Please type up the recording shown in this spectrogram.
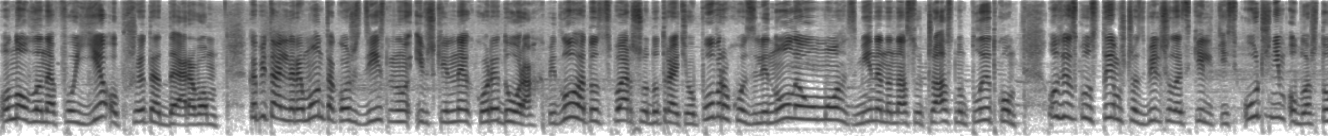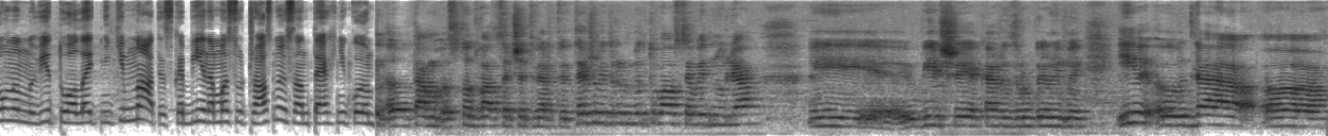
оновлене фоє обшите деревом. Капітальний ремонт також здійснено і в шкільних коридорах. Підлога тут з першого до третього поверху з лінолеуму змінена на сучасну плитку. У зв'язку з тим, що збільшилась кількість учнів, облаштовано нові туалетні кімнати з кабінами сучасною сантехнікою. Е, Там 124-й теж відремонтувався від нуля. І більше, як кажуть, зробили ми. І е, для е,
